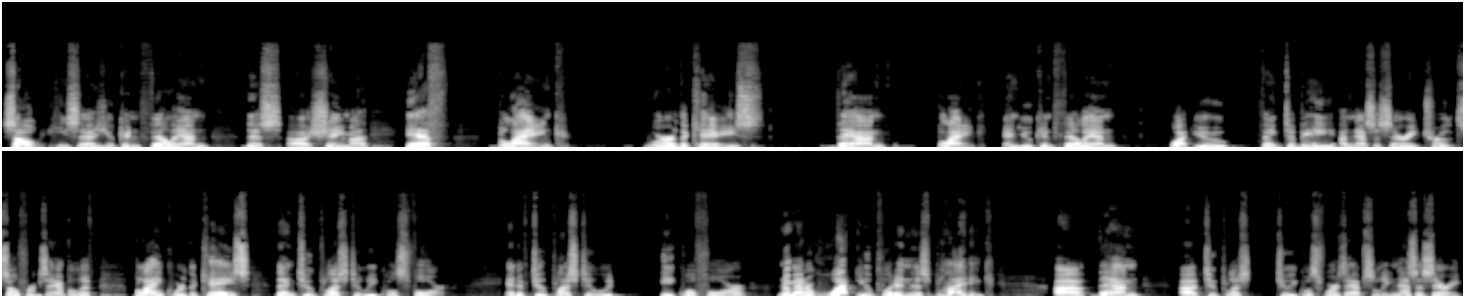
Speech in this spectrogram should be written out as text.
So, he says, you can fill in this uh, schema. If blank were the case, then blank. And you can fill in what you think to be a necessary truth. So, for example, if blank were the case, then 2 plus 2 equals 4. And if 2 plus 2 would equal 4, no matter what you put in this blank, uh, then uh, 2 plus 2 equals 4 is absolutely necessary.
